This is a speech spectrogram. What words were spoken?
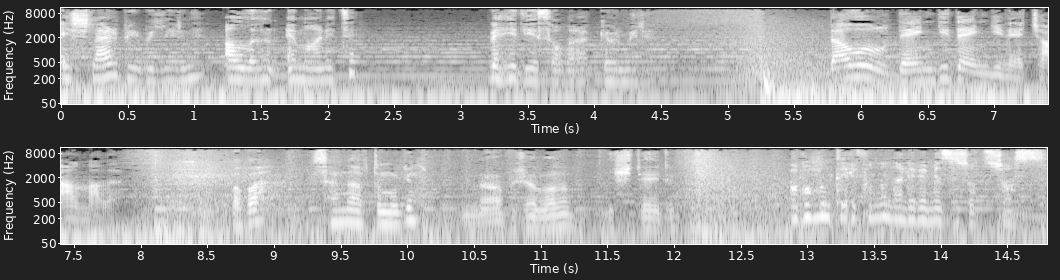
Eşler birbirlerini Allah'ın emaneti ve hediyesi olarak görmeli. Davul dengi dengine çalmalı. Baba sen ne yaptın bugün? Ne yapacağım oğlum? İşteydim. Babamın telefonundan Alev'e mesaj atacağız.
